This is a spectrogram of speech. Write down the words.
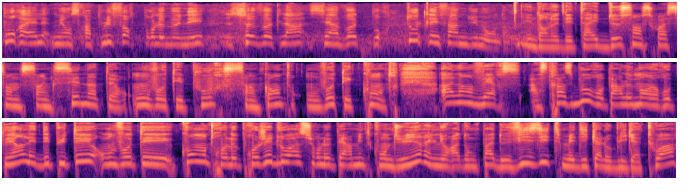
pour elle, mais on sera plus forte pour le mener. Ce vote-là, c'est un vote pour toutes les femmes du monde. Et dans le détail, 265 sénateurs ont voté pour, 50 ont voté contre. À l'inverse, à Strasbourg, au Parlement européen, les députés ont voté contre le projet de loi sur le permis de conduire. Il n'y aura donc pas de visite médicale obligatoire,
